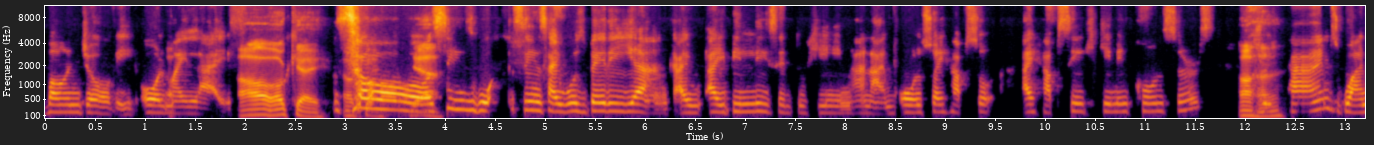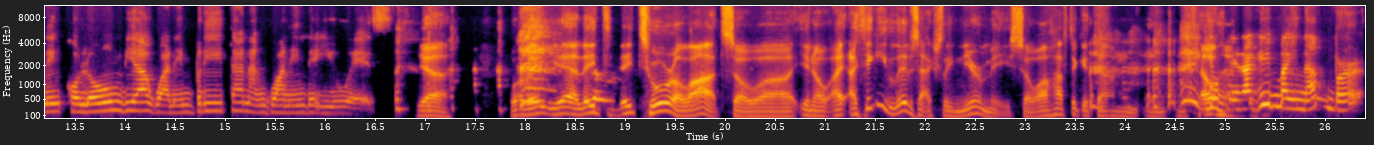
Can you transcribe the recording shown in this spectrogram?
bon jovi all my life Oh, okay. okay. So yeah. since since I was very young, I I've been listening to him, and I'm also I have so I have seen him in concerts Uh-huh. three times, one in Colombia, one in Britain, and one in the U.S. Yeah. Well, they yeah they they tour a lot. So uh, you know, I, I think he lives actually near me. So I'll have to get down and, and, and tell you him. better give my number.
